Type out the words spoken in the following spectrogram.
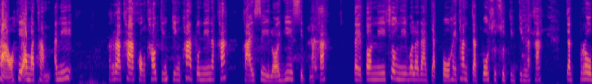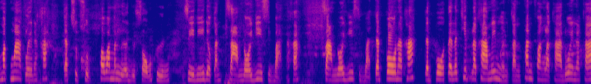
ขาวที่เอามาทำอันนี้ราคาของเขาจริง ๆ ผ้าตัวนี้นะคะ ขาย 420 นะคะ แต่ตอนนี้ช่วงนี้วรดาจัดโปรให้ท่านจัดโปรสุดๆ จริง ๆ นะคะ จัดโปรมากๆเลยนะคะ จัดสุดๆ เพราะว่ามันเหลืออยู่สองผืน สีนี้เดียวกัน 320 บาทนะคะ 320 บาท จัดโปรนะคะ จัดโปรแต่ละคลิปราคาไม่เหมือนกันท่านฟังราคาด้วยนะคะ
